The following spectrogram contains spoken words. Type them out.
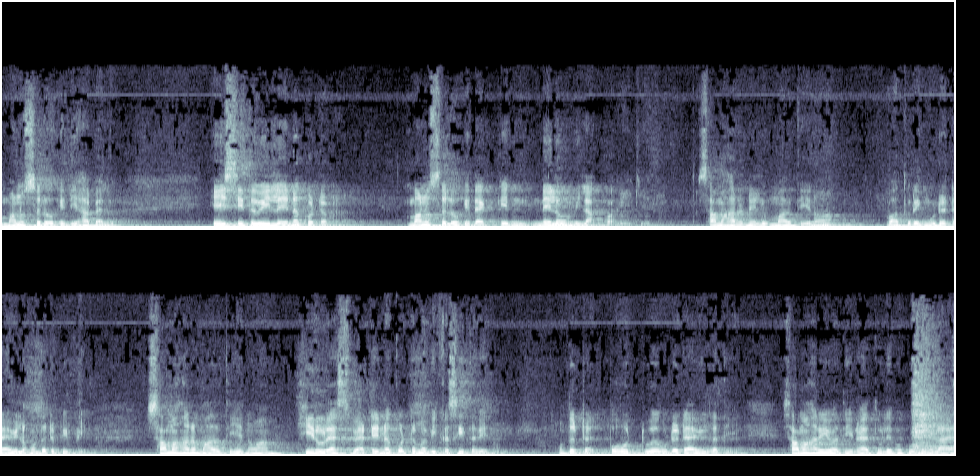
මනුස්සලෝකෙ දිහා බැලු. ඒ සිතුවිල්ල එනකොටම මනුස්සලෝකෙ දැක්කෙ නෙලෝ මිලක් වගේ කිය. සමහර නෙලුම් මල් තියෙනවා වතුරෙන් උඩට ඇවිල හොඳට පිපි. සමහර මල් තියෙනවා හිරු රැස් වැටෙනකොටම විකසිත වෙන. හොඳට පොහොට්ටුව උඩට ඇවිල්ලති. සමහරයව තියෙන ඇතුළෙම කුණේලාය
